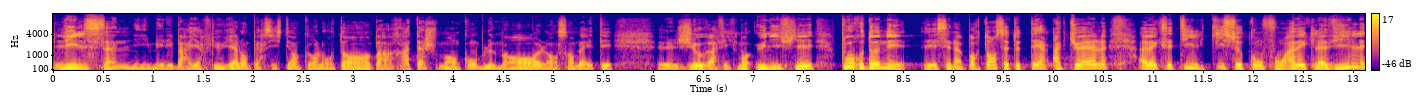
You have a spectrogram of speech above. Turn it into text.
l'île Saint-Denis. Mais les barrières fluviales ont persisté encore longtemps par rattachement, comblement. L'ensemble a été géographiquement unifié pour donner, et c'est l'important, cette terre actuelle avec cette île qui se confond avec la ville.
